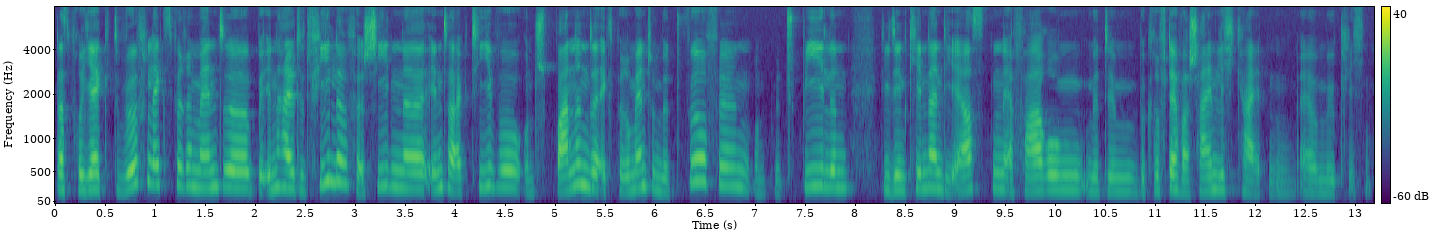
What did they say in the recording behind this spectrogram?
Das Projekt Würfelexperimente beinhaltet viele verschiedene interaktive und spannende Experimente mit Würfeln und mit Spielen, die den Kindern die ersten Erfahrungen mit dem Begriff der Wahrscheinlichkeiten ermöglichen.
